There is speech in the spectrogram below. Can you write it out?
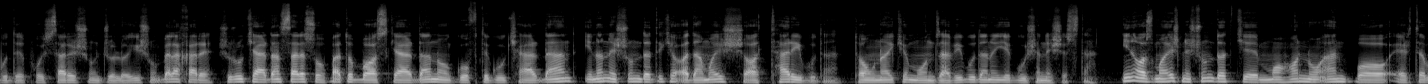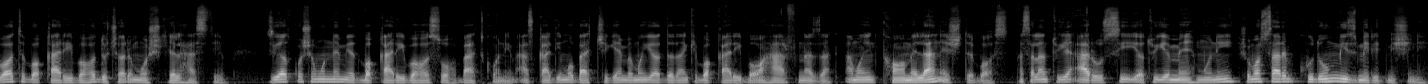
بوده پشت سرشون جلویشون بالاخره شروع کردن سر صحبت و باز کردن و گفتگو کردن اینا نشون داده که آدمای شادتری بودن تا اونایی که منزوی بودن و یه گوشه نشستن. این آزمایش نشون داد که ماها نوعا با ارتباط با غریبه ها دچار مشکل هستیم. زیاد خوشمون نمیاد با غریبه ها صحبت کنیم. از قدیم و بچگی به ما یاد دادن که با غریبه ها حرف نزن. اما این کاملا اشتباست مثلا توی عروسی یا توی مهمونی شما سر کدوم میز میرید میشینید؟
